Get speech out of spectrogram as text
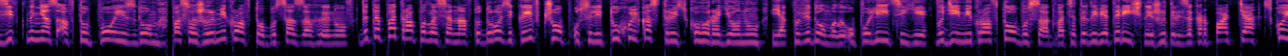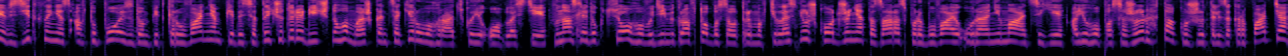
Зіткнення з автопоїздом. Пасажир мікроавтобуса загинув. ДТП трапилося на автодорозі Київ-Чоп у селі Тухолька Стрийського району. Як повідомили у поліції, водій мікроавтобуса, 29-річний житель Закарпаття, скоїв зіткнення з автопоїздом під керуванням 54-річного мешканця Кіровоградської області. Внаслідок цього водій мікроавтобуса отримав тілесні ушкодження та зараз перебуває у реанімації. А його пасажир, також житель Закарпаття,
